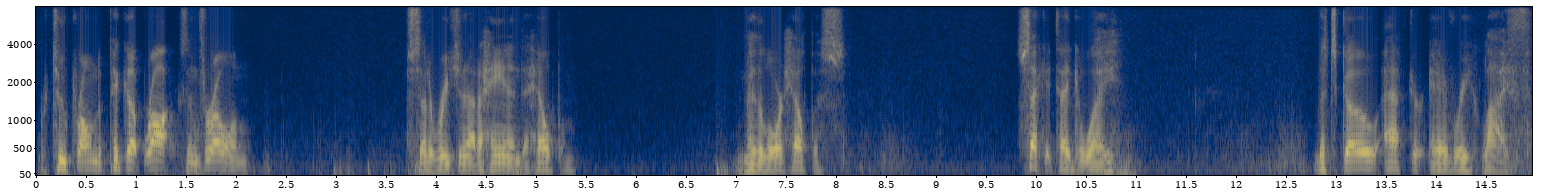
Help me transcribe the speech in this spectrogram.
We're too prone to pick up rocks and throw them instead of reaching out a hand to help them. May the Lord help us. Second takeaway let's go after every life.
